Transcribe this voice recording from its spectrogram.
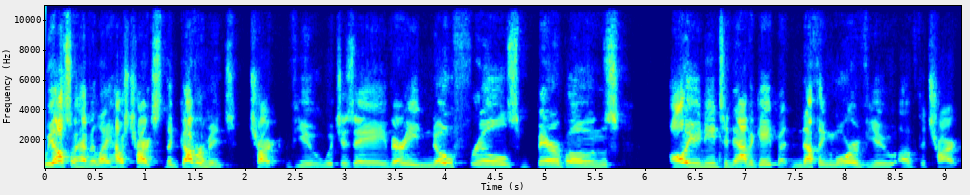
We also have in Lighthouse Charts the government chart view, which is a very no frills, bare bones, all you need to navigate, but nothing more view of the chart.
